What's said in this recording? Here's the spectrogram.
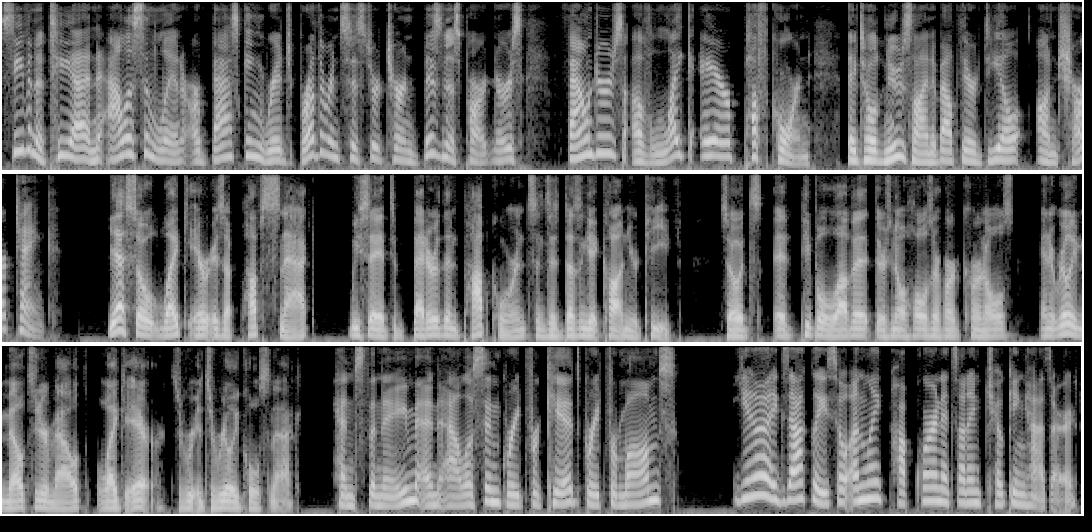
Steven Atieh and Allison Lin are Basking Ridge brother and sister turned business partners, founders of Like Air Puffcorn. They told Newsline about their deal on Shark Tank. Yeah, so Like Air is a puff snack. We say it's better than popcorn since it doesn't get caught in your teeth. So it's it, people love it. There's no holes or hard kernels, and it really melts in your mouth like air. It's a, it's a really cool snack. Hence the name. And Allison, great for kids, great for moms. Yeah, exactly. So unlike popcorn, it's not a choking hazard.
